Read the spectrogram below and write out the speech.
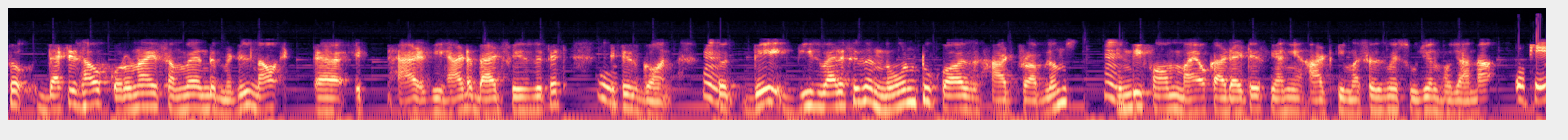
तो that is how corona is somewhere in the middle now uh, it had we had a bad phase with it mm. it is gone mm. so they these viruses are known to cause heart problems mm. in the form myocarditis यानी हार्ट की मसल्स में सूजन हो जाना okay.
